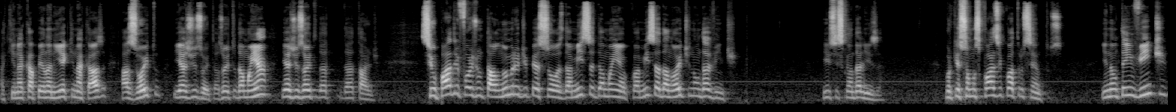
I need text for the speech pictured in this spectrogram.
Aqui na capelania, aqui na casa, às 8 e às 18. Às 8 da manhã e às 18 da, da tarde. Se o padre for juntar o número de pessoas da missa da manhã com a missa da noite, não dá 20. Isso escandaliza. Porque somos quase 400 e não tem 20,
